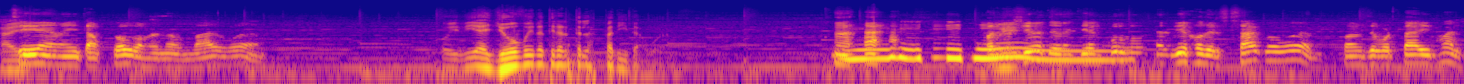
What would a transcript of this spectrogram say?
Ahí, Sí, a mí tampoco, es normal, weón. Hoy día yo voy a ir a tirarte las patitas, weón. Cuando yo te metía el juego el viejo del saco, weón. Cuando te portabas mal.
